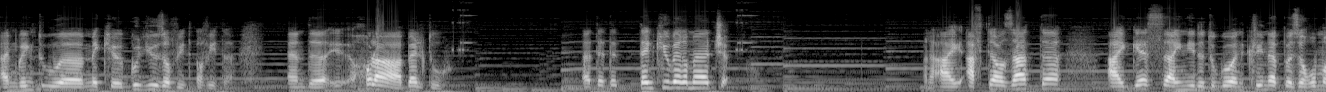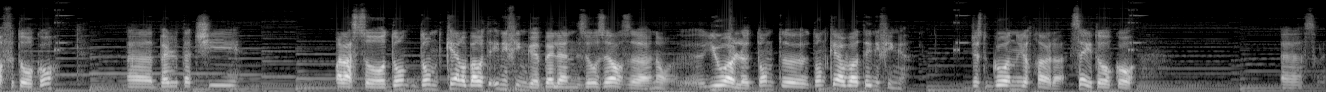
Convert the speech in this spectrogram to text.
I'm going to uh, make good use of it. Of it. And uh, hola, Bell too. Uh, th th thank you very much. And I after that, uh, I guess I need to go and clean up the room of Toko. Uh. Voilà, so don't don't care about anything, Bell and the others. Uh, no, you all don't uh, don't care about anything. Just go on your travel. Say Toko. Uh, sorry.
